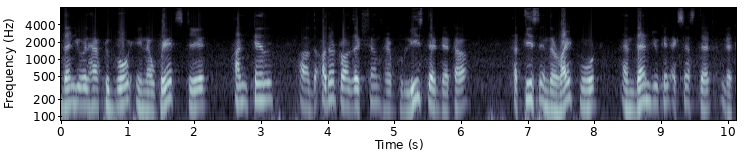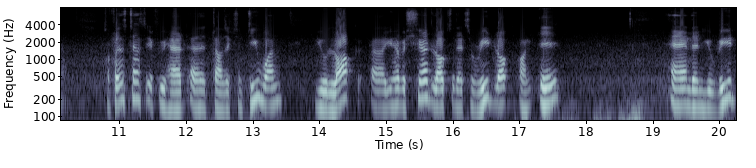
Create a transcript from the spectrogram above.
then you will have to go in a wait state until uh, the other transactions have released that data at least in the write mode and then you can access that data. So for instance if you had a transaction t1 you lock uh, you have a shared lock so that's a read lock on a and then you read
